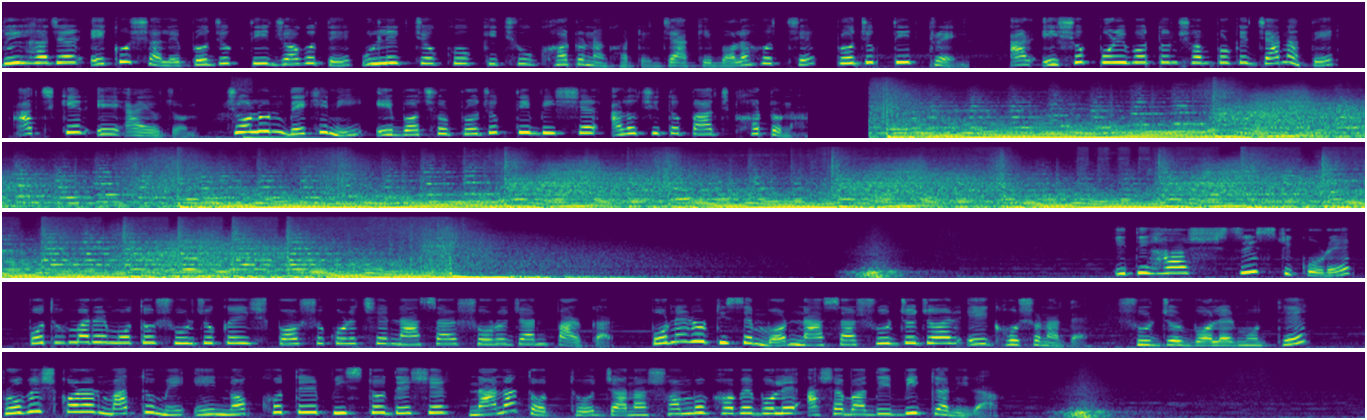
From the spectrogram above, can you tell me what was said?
দুই হাজার একুশ সালে প্রযুক্তি জগতে উল্লেখযোগ্য কিছু ঘটনা ঘটে, যাকে বলা হচ্ছে প্রযুক্তি ট্রেন। আর এসব পরিবর্তন সম্পর্কে জানাতে আজকের এই আয়োজন। চলুন দেখেনি এ বছর প্রযুক্তি বিশ্বের আলোচিত পাঁচ ঘটনা। ইতিহাস সৃষ্টি করে প্রথমবারের মতো সূর্যকে স্পর্শ করেছে নাসার সৌরযান পার্কার। পনেরো ডিসেম্বর নাসা সূর্যজয়ের এই ঘোষণা দেয়। সূর্যর বলের মধ্যে প্রবেশ করার মাধ্যমে এই নক্ষত্রের পৃষ্ঠদেশের নানা তথ্য জানা সম্ভব হবে বলে আশাবাদী বিজ্ঞানীরা।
